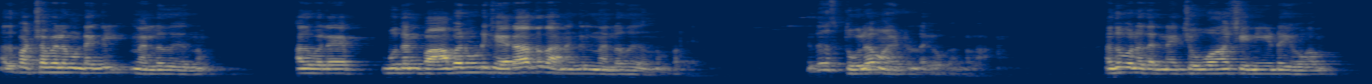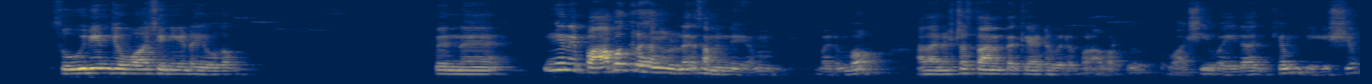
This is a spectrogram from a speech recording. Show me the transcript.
അത് പക്ഷബലമുണ്ടെങ്കിൽ നല്ലത് എന്നും അതുപോലെ ബുധൻ പാപനോട് ചേരാത്തതാണെങ്കിൽ നല്ലത് എന്നും പറയാം. ഇത് സ്ഥൂലമായിട്ടുള്ള യോഗങ്ങളാണ്. അതുപോലെ തന്നെ ചൊവ്വ ശനിയുടെ യോഗം സൂര്യൻ ചൊവ്വ ശനിയുടെ യോഗം പിന്നെ ഇങ്ങനെ പാപഗ്രഹങ്ങളുടെ സമന്വയം വരുമ്പോൾ അത് അനിഷ്ടസ്ഥാനത്തൊക്കെ ആയിട്ട് വരുമ്പോൾ അവർക്ക് വാശി വൈരാഗ്യം ദേഷ്യം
